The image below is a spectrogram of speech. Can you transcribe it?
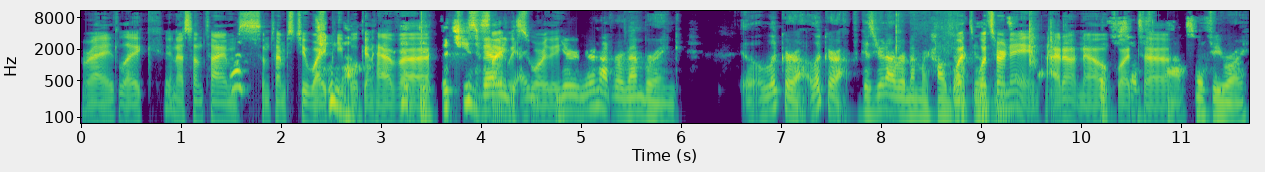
right? Like you know, sometimes What? sometimes two white No. people can have uh but she's very. swarthy. You're you're not remembering. uh, Look her up. Look her up because you're not remembering how dark. what's her are. name? I don't know. Oh, what Soph- uh uh, Sophie Roy.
